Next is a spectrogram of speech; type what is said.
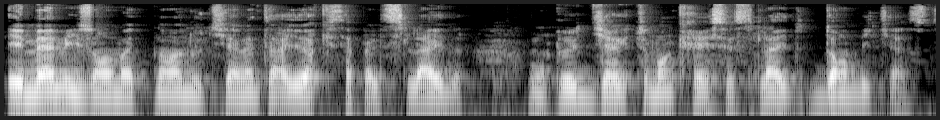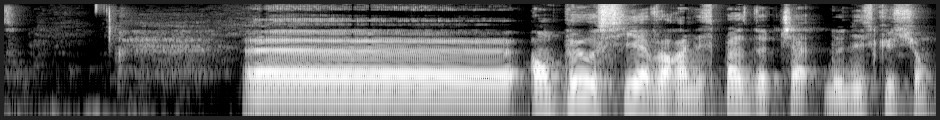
Et même, ils ont maintenant un outil à l'intérieur qui s'appelle Slide, où on peut directement créer ces slides dans Bicast. Euh, on peut aussi avoir un espace de chat, de discussion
